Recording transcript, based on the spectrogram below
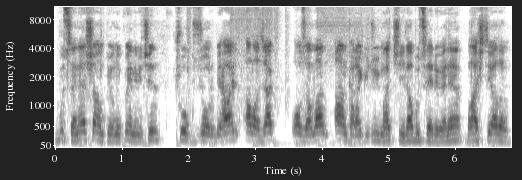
bu sene şampiyonluk benim için çok zor bir hal alacak. O zaman Ankara gücü maçıyla bu serüvene başlayalım.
